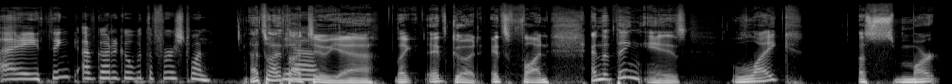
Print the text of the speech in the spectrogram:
I think I've got to go with the first one. That's what I Yeah. thought too. Yeah. Like it's good. It's fun. And the thing is, like a smart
